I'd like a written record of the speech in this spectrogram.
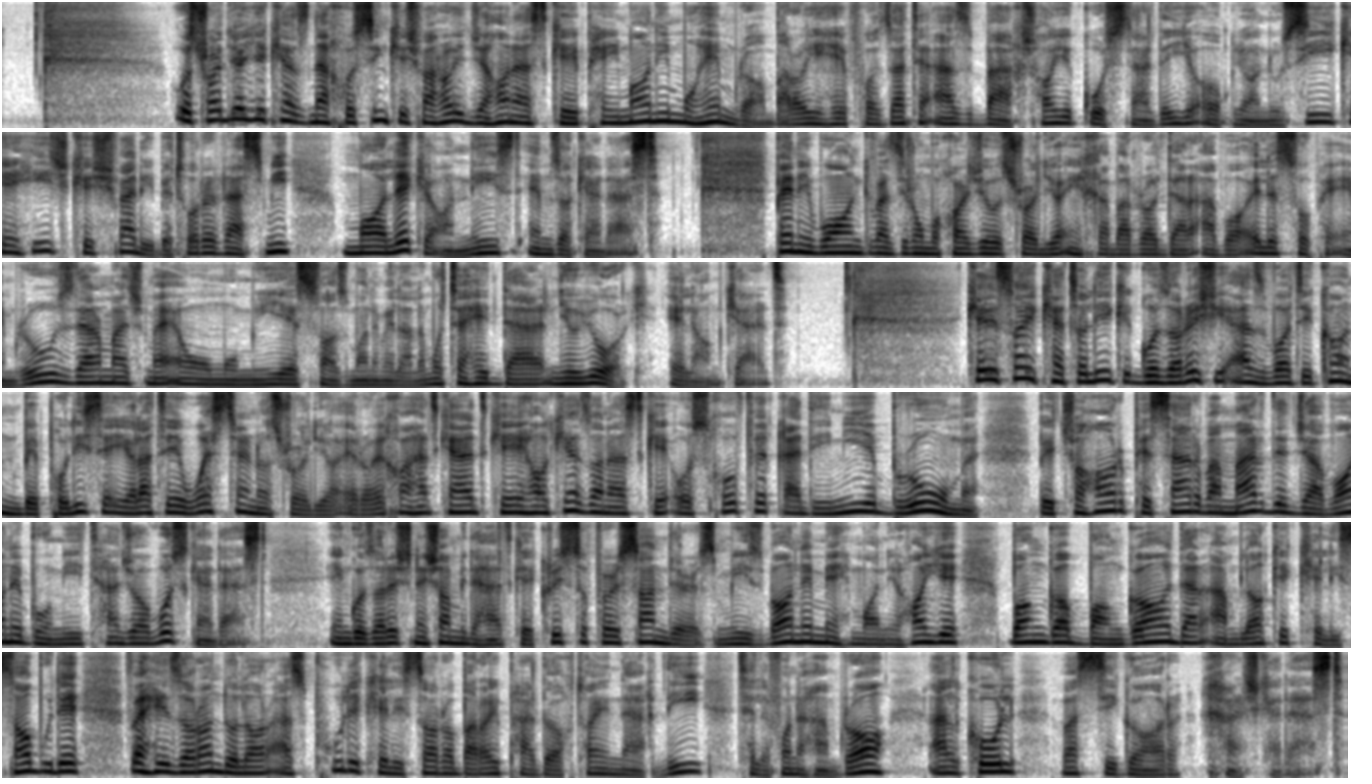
استرالیا یکی از نخستین کشورهای جهان است که پیمانی مهم را برای حفاظت از بخشهای گسترده اقیانوسی که هیچ کشوری به طور رسمی مالک آن نیست امضا کرده است. پنی وانگ وزیر امور خارجه استرالیا این خبر را در اوایل صبح امروز در مجمع عمومی سازمان ملل متحد در نیویورک اعلام کرد. کلیسای کاتولیک گزارشی از واتیکان به پلیس ایالت وسترن استرالیا ارائه خواهد کرد که حاکی از آن است که اسقف قدیمی بروم به چهار پسر و مرد جوان بومی تجاوز کرده است این گزارش نشان می دهد که کریستوفر ساندرز میزبان مهمانی های بانگا بانگا در املاک کلیسا بوده و هزاران دلار از پول کلیسا را برای پرداخت های نقدی، تلفن همراه، الکل و سیگار خرج کرده است.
